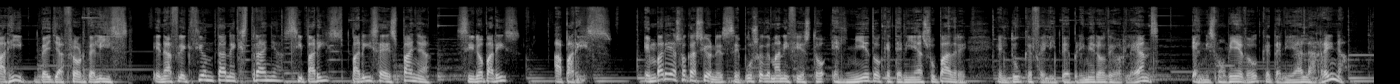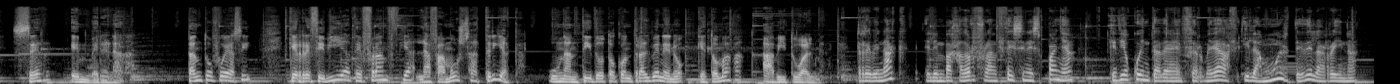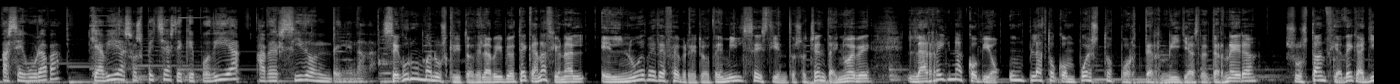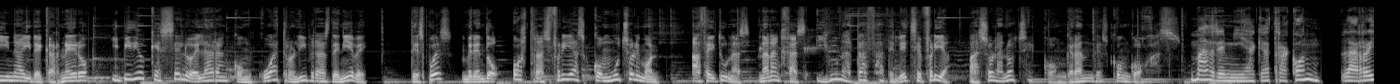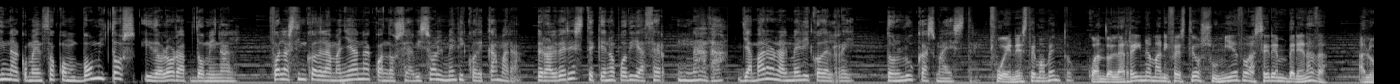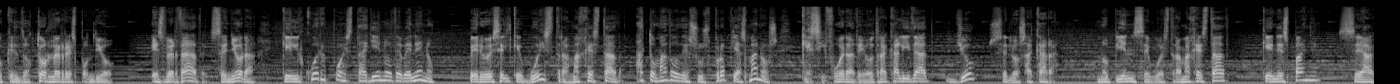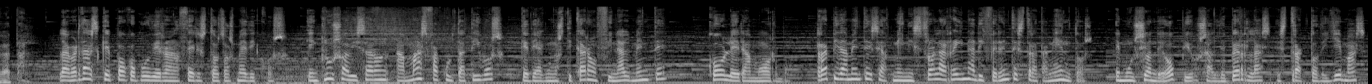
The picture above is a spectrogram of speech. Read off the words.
París, bella flor de lis, en aflicción tan extraña, si París, París a España, si no París, a París. En varias ocasiones se puso de manifiesto el miedo que tenía su padre, el duque Felipe I de Orleans, el mismo miedo que tenía la reina, ser envenenada. Tanto fue así que recibía de Francia la famosa tríaca, un antídoto contra el veneno que tomaba habitualmente. Revenac, el embajador francés en España, que dio cuenta de la enfermedad y la muerte de la reina, aseguraba que había sospechas de que podía haber sido envenenada. Según un manuscrito de la Biblioteca Nacional, el 9 de febrero de 1689, la reina comió un plato compuesto por ternillas de ternera, sustancia de gallina y de carnero y pidió que se lo helaran con cuatro libras de nieve, Después merendó ostras frías con mucho limón, aceitunas, naranjas y una taza de leche fría. Pasó la noche con grandes congojas. Madre mía, qué atracón. La reina comenzó con vómitos y dolor abdominal. Fue a las 5 de la mañana cuando se avisó al médico de cámara, pero al ver este que no podía hacer nada, llamaron al médico del rey, don Lucas Maestre. Fue en este momento cuando la reina manifestó su miedo a ser envenenada, a lo que el doctor le respondió, es verdad, señora, que el cuerpo está lleno de veneno, pero es el que vuestra Majestad ha tomado de sus propias manos, que si fuera de otra calidad, yo se lo sacara. No piense vuestra Majestad que en España se haga tal. La verdad es que poco pudieron hacer estos dos médicos, que incluso avisaron a más facultativos que diagnosticaron finalmente cólera morbo. Rápidamente se administró a la reina diferentes tratamientos, emulsión de opio, sal de perlas, extracto de yemas,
